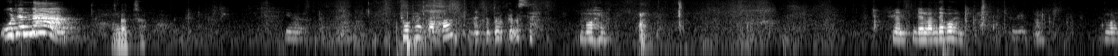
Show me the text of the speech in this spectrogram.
উঠেন না? আচ্ছা। কি না ঠোঁটের পাপা একটা দরকার আছে। বহেন। নেন ডেলান দে বহেন। আমার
